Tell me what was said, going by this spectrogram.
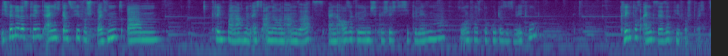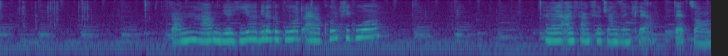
Ich finde, das klingt eigentlich ganz vielversprechend. Ähm, klingt mal nach einem echt anderen Ansatz. Eine außergewöhnliche Geschichte, die ich gelesen habe. So unfassbar gut, dass es weh tut. Klingt doch eigentlich sehr, sehr vielversprechend. Dann haben wir hier Wiedergeburt einer Kultfigur. Ein neuer Anfang für John Sinclair. Dead Song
